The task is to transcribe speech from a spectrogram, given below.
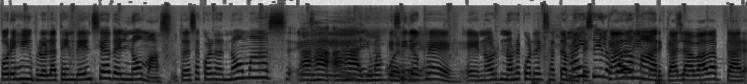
Por ejemplo, la tendencia del no más. ¿Ustedes se acuerdan? No más. eh, Ajá, ajá, yo me qué sé yo acuerdo. qué. Eh, no, no recuerdo exactamente. Ay, sí, los Cada marca sí. la va a adaptar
